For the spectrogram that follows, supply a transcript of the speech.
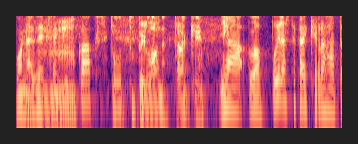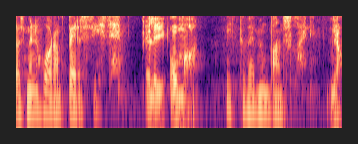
vuonna 1992. Tuttu tilanne tämäkin. Ja loppuilasta kaikki rahat olisi mennyt huoran persiiseen. Eli oma. Vittu vei mun punchline. Joo.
